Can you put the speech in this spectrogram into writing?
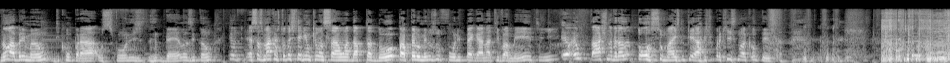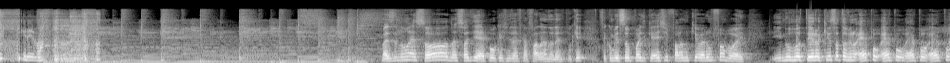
não abrem mão de comprar os fones delas, então eu, essas marcas todas teriam que lançar um adaptador para pelo menos o fone pegar nativamente. E eu, eu acho, na verdade, eu torço mais do que acho para que isso não aconteça. Crema. Mas não é só, não é só de Apple que a gente vai ficar falando, né? Porque você começou o podcast falando que eu era um fanboy. E no roteiro aqui eu só tô vendo Apple, Apple, Apple, Apple.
